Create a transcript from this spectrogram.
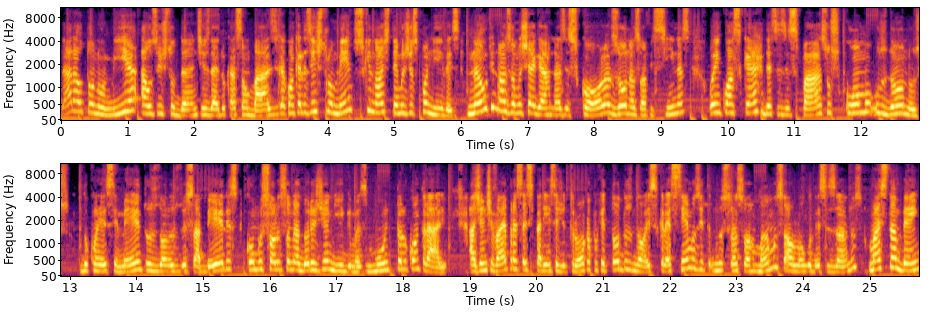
dar autonomia aos estudantes da educação básica com aqueles instrumentos que nós temos disponíveis. Não que nós vamos chegar nas escolas ou nas oficinas ou em quaisquer desses espaços como os donos do conhecimento, os donos dos saberes, como solucionadores de enigmas. Muito pelo contrário. A gente vai para essa experiência de troca porque todos nós crescemos e nos transformamos ao longo desses anos, mas também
